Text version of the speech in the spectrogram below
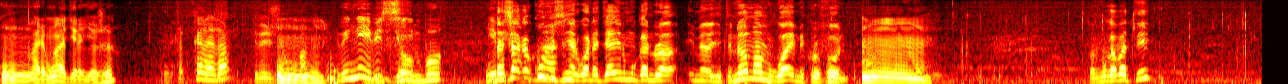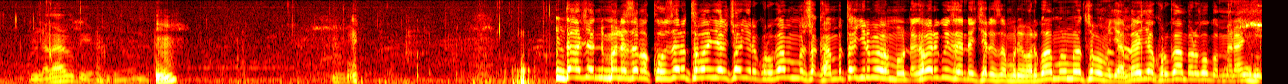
Mm, mwari mwagerageje? Ibijumba. Ibi ni Ni ndashaka kumva ikinyarwanda ajyanye n'umuganura imenagitero niyo mpamvu guhaye mikrofone. Mm. bavuga bati ndaje ndimoneza amakuza rutubangera cyongera ku rugamba umushakamba utagira ubwoba mu nda nkaba ari kwizendekereza murima rwa muri mutuba mujyambere ajya ku rugamba rwo gomera nki.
